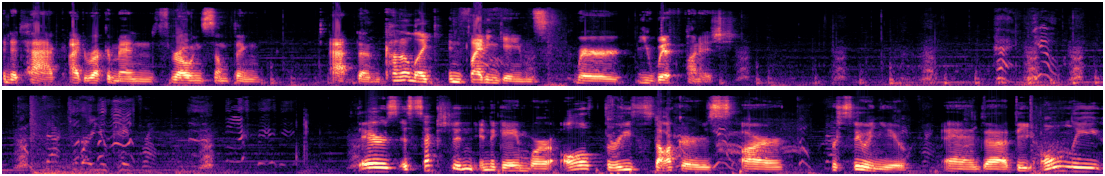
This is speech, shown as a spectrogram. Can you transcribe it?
an attack, I'd recommend throwing something at them, kind of like in fighting games where you whiff punish. Hey, you! Go back to where you came from. There's a section in the game where all three stalkers are pursuing you, and uh, the only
